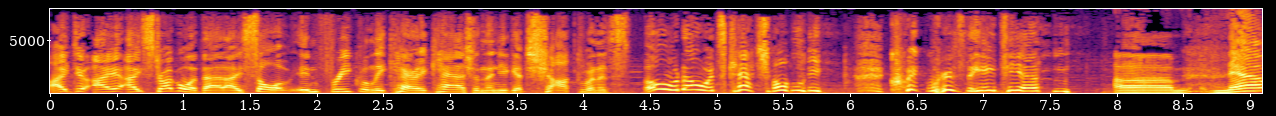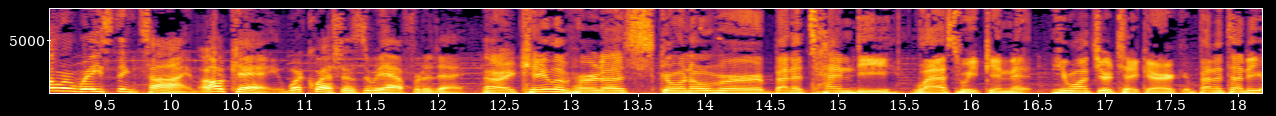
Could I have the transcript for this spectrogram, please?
I do. I, I struggle with that. I so infrequently carry cash, and then you get shocked when it's oh no, it's cash only. Quick, where's the ATM? Um, now we're wasting time. Okay, what questions do we have for today? All right, Caleb heard us going over Benintendi last week, and he wants your take, Eric. Benintendi,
